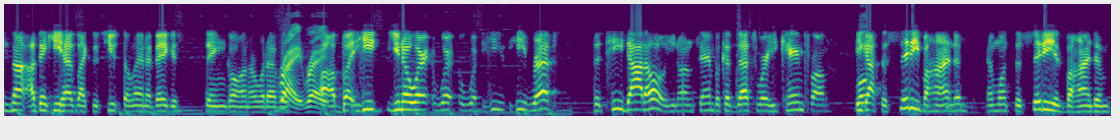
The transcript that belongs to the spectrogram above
He's not. I think he has like this Houston, Atlanta, Vegas thing going or whatever. Right, right. Uh, but he, you know, where where, where he he reps the T dot O. You know what I'm saying? Because that's where he came from. He Well- got the city behind him, and once the city is behind him,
